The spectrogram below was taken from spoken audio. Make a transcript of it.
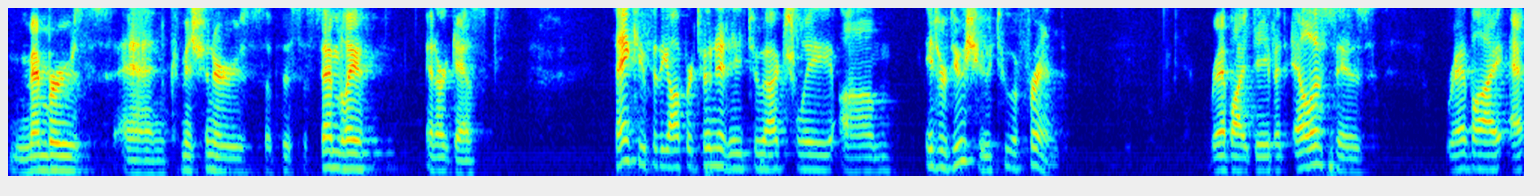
members and commissioners of this assembly, and our guests. Thank you for the opportunity to actually um, introduce you to a friend. Rabbi David Ellis is Rabbi at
